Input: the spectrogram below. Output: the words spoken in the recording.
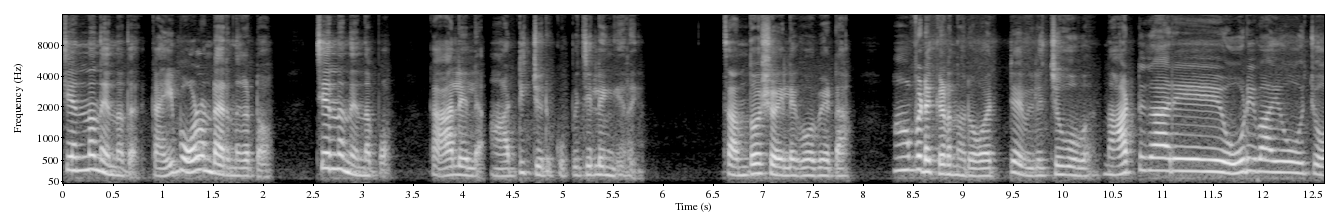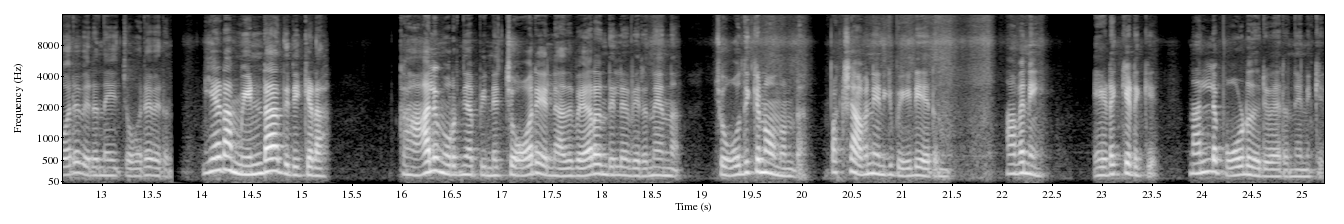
ചെന്ന് നിന്നത് കൈ ബോളുണ്ടായിരുന്നു കേട്ടോ. ചെന്ന് നിന്നപ്പോൾ കാലിൽ അടിച്ചൊരു കുപ്പിച്ചില്ലും കയറി. സന്തോഷമായില്ലേ ഗോപിയേട്ടാ? അവിടെ കിടന്നൊരു ഒറ്റ വിളിച്ചുകൂവ്. നാട്ടുകാരെ ഓടിവായോ ചോര വരുന്നേ ചോര വരുന്നേ. എടാ മിണ്ടാതിരിക്കടാ. കാൽ മുറിഞ്ഞാൽ പിന്നെ ചോരയല്ല? അത് വേറെ എന്തെങ്കിലും വരുന്നതെന്ന് ചോദിക്കണമെന്നുണ്ട് പക്ഷെ അവനെ എനിക്ക് പേടിയായിരുന്നു. അവനെ ഇടയ്ക്കിടയ്ക്ക് നല്ല പോട് തരുമായിരുന്നു എനിക്ക്.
